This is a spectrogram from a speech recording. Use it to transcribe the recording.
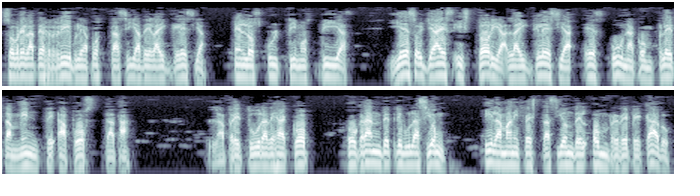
sobre la terrible apostasía de la iglesia en los últimos días. Y eso ya es historia. La iglesia es una completamente apóstata. La pretura de Jacob, o grande tribulación, y la manifestación del hombre de pecado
